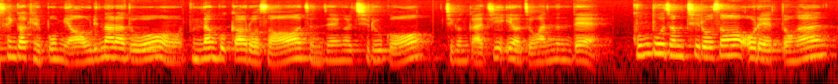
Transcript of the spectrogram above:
생각해 보면 우리나라도 분단 국가로서 전쟁을 치르고 지금까지 이어져 왔는데 군부 정치로서 오랫동안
